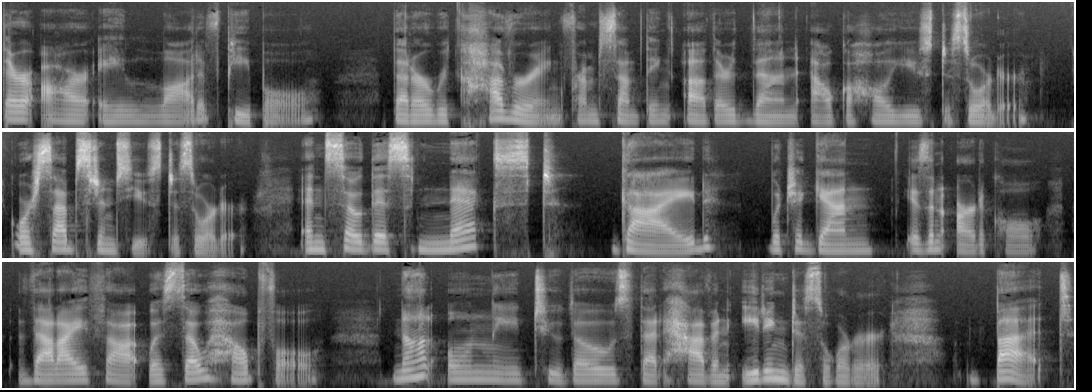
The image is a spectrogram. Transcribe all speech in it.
There are a lot of people that are recovering from something other than alcohol use disorder or substance use disorder. And so, this next guide which again is an article that I thought was so helpful, not only to those that have an eating disorder, but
